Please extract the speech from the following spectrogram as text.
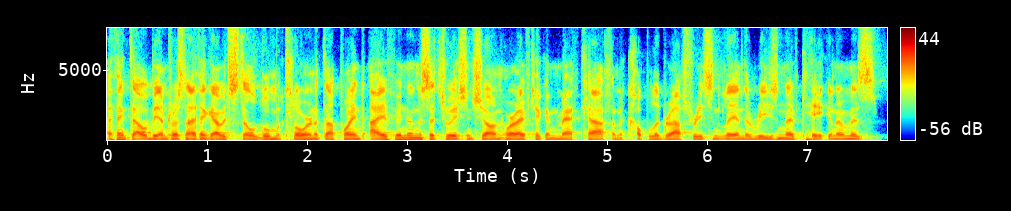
I think that would be interesting. I think I would still go McLaurin at that point. I've been in a situation, Sean, where I've taken Metcalf in a couple of drafts recently, and the reason I've taken him is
